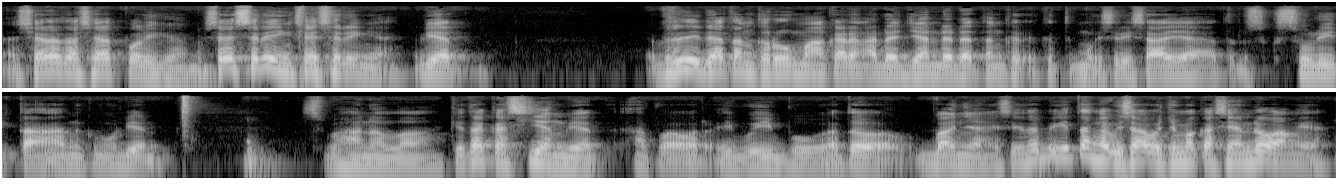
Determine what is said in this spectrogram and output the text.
syariat-syariat poligami. Saya sering, saya sering ya lihat Berarti datang ke rumah, kadang ada janda datang ke, ketemu istri saya, terus kesulitan, kemudian subhanallah. Kita kasihan lihat apa ibu-ibu atau banyak istri, tapi kita nggak bisa apa, cuma kasihan doang ya.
